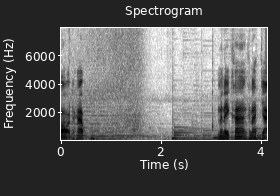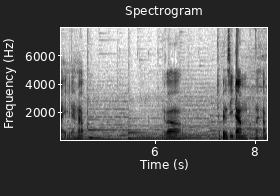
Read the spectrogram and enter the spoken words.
ปอร์ตนะครับ มาในข้างขนาดใหญ่นะครับ แล้วก็จะเป็นสีดำนะครับ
